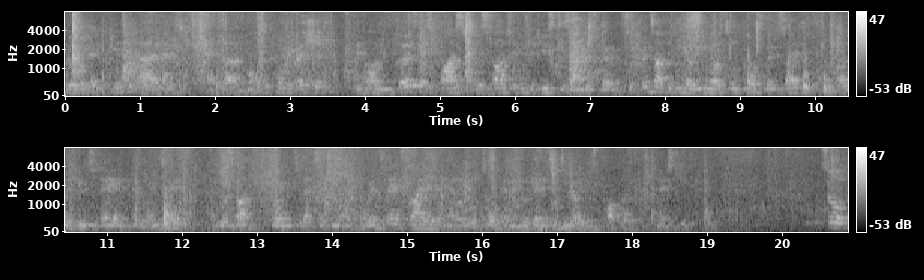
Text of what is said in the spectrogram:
We'll look at, uh, at, at uh, multiple regression, And on Thursday's class, we'll start to introduce design experiments. So print out the DOE notes on the course website uh, between today and, and Wednesday. And we'll start going into that section on Wednesday, Friday, and then we will talk, and then we'll get into DOEs proper next week. So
